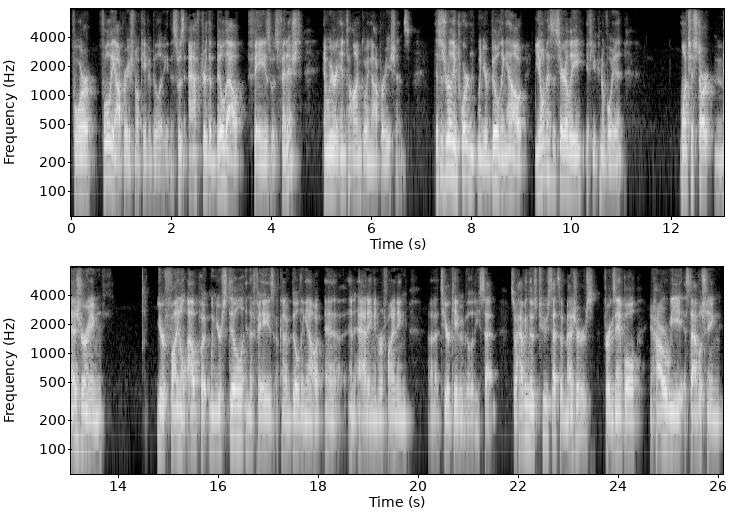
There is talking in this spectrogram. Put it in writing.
for fully operational capability. This was after the build out phase was finished and we were into ongoing operations. This is really important when you're building out. You don't necessarily, if you can avoid it, want to start measuring your final output when you're still in the phase of kind of building out and, and adding and refining uh, to your capability set. So having those two sets of measures, for example, how are we establishing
